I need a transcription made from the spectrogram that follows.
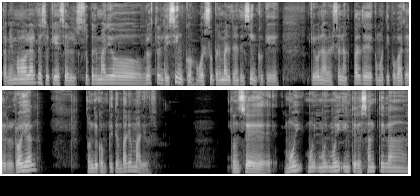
también vamos a hablar de eso, que es el Super Mario Bros. 35 o el Super Mario 35, que, que es una versión actual de como tipo Battle Royale, donde compiten varios Marios. Entonces, muy, muy, muy, muy interesante la,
